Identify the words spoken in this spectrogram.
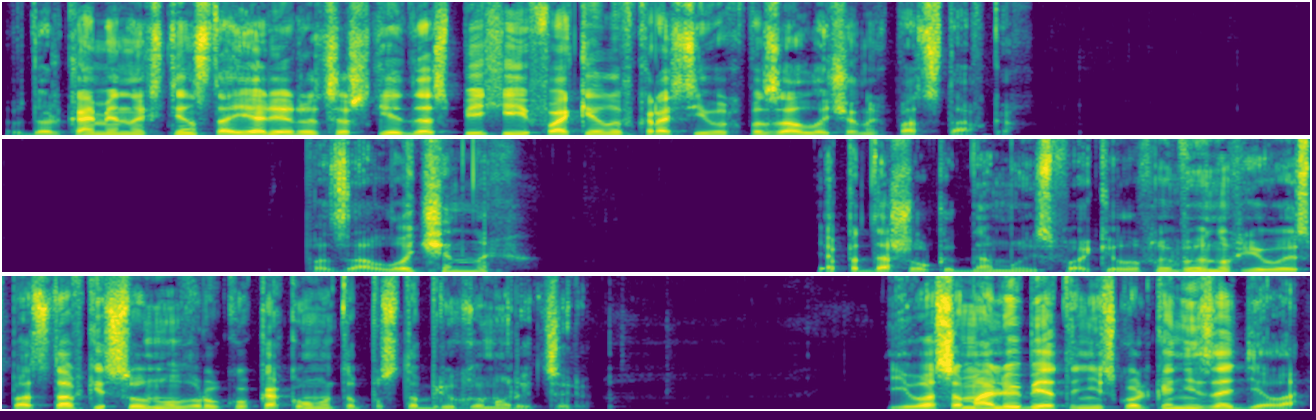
Вдоль каменных стен стояли рыцарские доспехи и факелы в красивых позолоченных подставках. Позолоченных? Я подошел к одному из факелов и, вынув его из подставки, сунул в руку какому-то пустобрюхому рыцарю. Его самолюбие это нисколько не задело,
